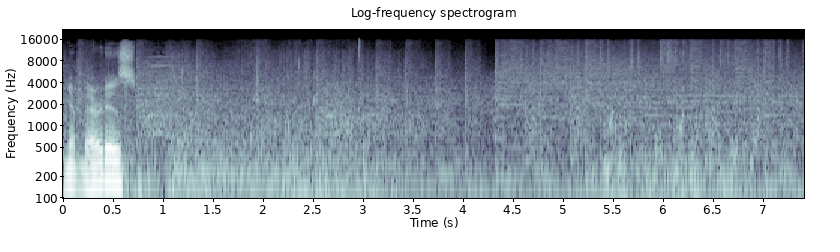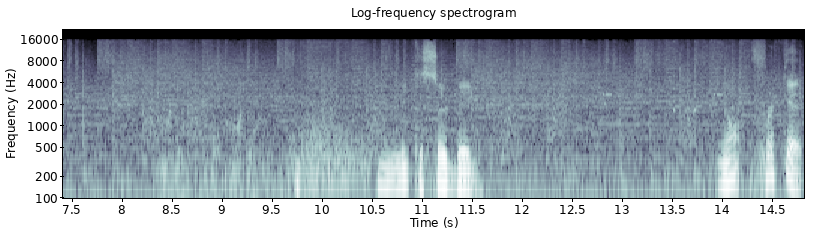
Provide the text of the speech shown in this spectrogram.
Yep, there it is. leak is so big. You know what? Frick it.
